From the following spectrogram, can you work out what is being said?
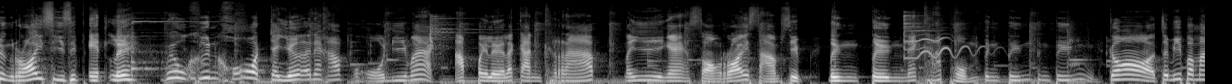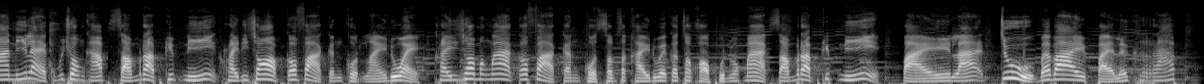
141 เลย เวลขึ้นโคตรจะเยอะนะครับ โอ้โห ดีมาก อัพไปเลยละกันครับนี่ไง 230ตึงตึงๆนะครับผมตึงตึงตึงตึงๆ ก็จะมีประมาณนี้แหละคุณผู้ชมครับสำหรับคลิปนี้ใครที่ชอบก็ฝากกันกดไลค์ด้วย ใครที่ชอบมากๆ ก็ฝากกันกด Subscribe ด้วยก็จะขอบคุณมากๆสำหรับคลิปนี้ ไปละจู้บ๊ายบาย ไปเลยครับ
